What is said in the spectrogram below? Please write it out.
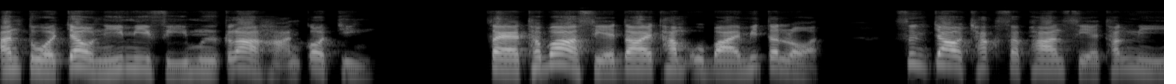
อันตัวเจ้านี้มีฝีมือกล้าหาญก็จริง แต่ทว่าเสียดายทำอุบายมิตลอด ซึ่งเจ้าชักสะพานเสียทั้งนี้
